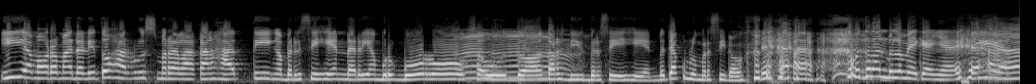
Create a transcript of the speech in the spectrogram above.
Iya, mau Ramadan itu harus merelakan hati, ngebersihin dari yang buruk-buruk, Hmm. seudon, terus dibersihin. Berarti aku belum bersih dong. Kebetulan belum ya kayaknya. iya.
